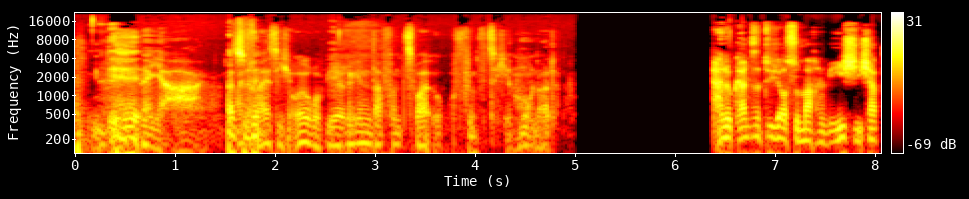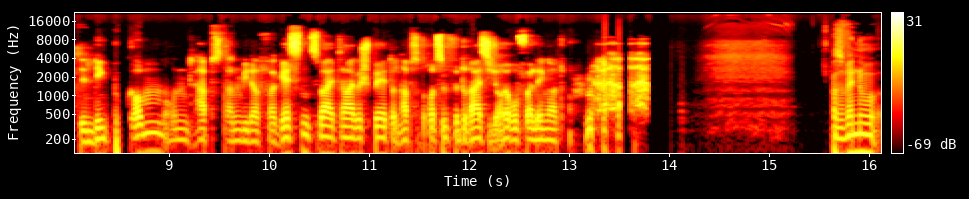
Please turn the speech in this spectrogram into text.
Äh, naja, also 30 Euro. Wir reden davon 2,50 Euro im Monat. Ja, du kannst natürlich auch so machen wie ich. Ich habe den Link bekommen und habe es dann wieder vergessen zwei Tage später und habe es trotzdem für 30 Euro verlängert. also wenn du,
